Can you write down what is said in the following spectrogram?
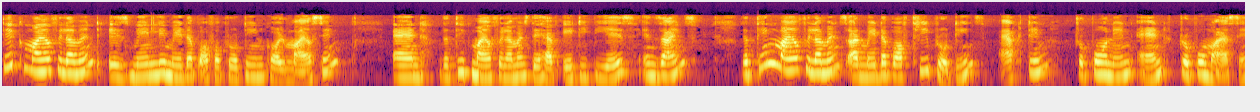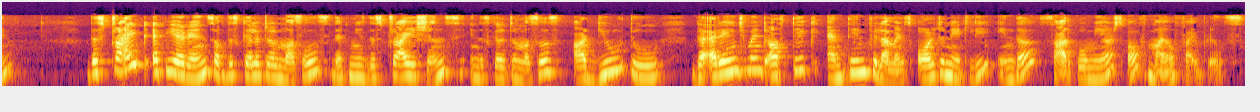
Thick myofilament is mainly made up of a protein called myosin and the thick myofilaments they have ATPase enzymes. The thin myofilaments are made up of three proteins actin, troponin and tropomyosin. The striped appearance of the skeletal muscles that means the striations in the skeletal muscles are due to the arrangement of thick and thin filaments alternately in the sarcomeres of myofibrils.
